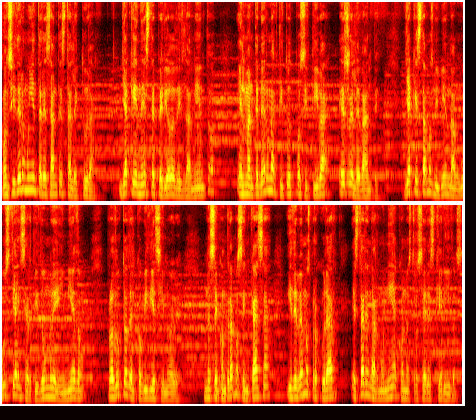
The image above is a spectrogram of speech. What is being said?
Considero muy interesante esta lectura, ya que en este periodo de aislamiento el mantener una actitud positiva es relevante, ya que estamos viviendo angustia, incertidumbre y miedo producto del COVID-19. Nos encontramos en casa y debemos procurar estar en armonía con nuestros seres queridos.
